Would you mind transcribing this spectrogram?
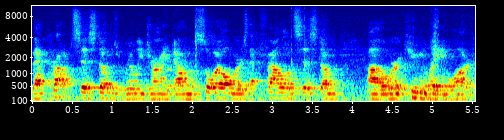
that crop system is really drying down the soil, whereas that fallowed system, uh, we're accumulating water.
